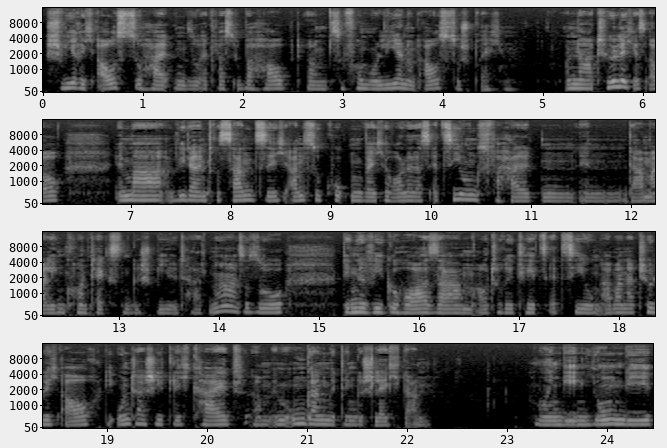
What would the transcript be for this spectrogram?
schwierig auszuhalten, so etwas überhaupt ähm, zu formulieren und auszusprechen. Und natürlich ist auch immer wieder interessant, sich anzugucken, welche Rolle das Erziehungsverhalten in damaligen Kontexten gespielt hat. Ne? Also so Dinge wie Gehorsam, Autoritätserziehung, aber natürlich auch die Unterschiedlichkeit ähm, im Umgang mit den Geschlechtern. Wohingegen Jungen, die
